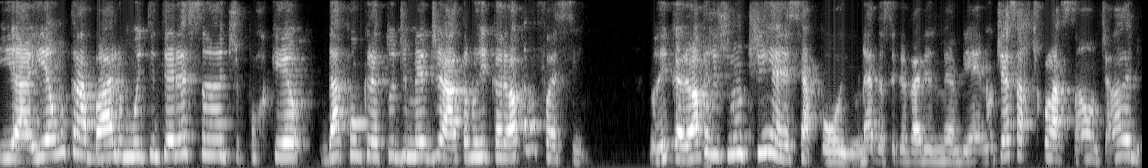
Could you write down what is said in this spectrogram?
E aí é um trabalho muito interessante, porque dá concretude imediata. No Rio Carioca não foi assim. No Rio Carioca a gente não tinha esse apoio né, da Secretaria do Meio Ambiente, não tinha essa articulação, não tinha nada de...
